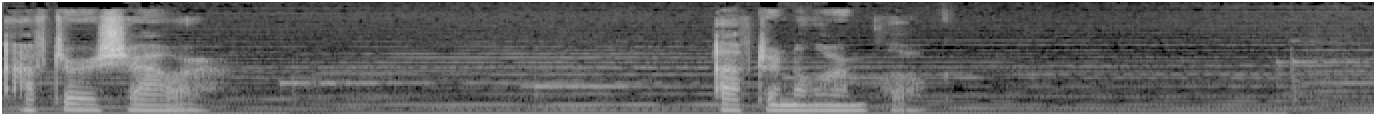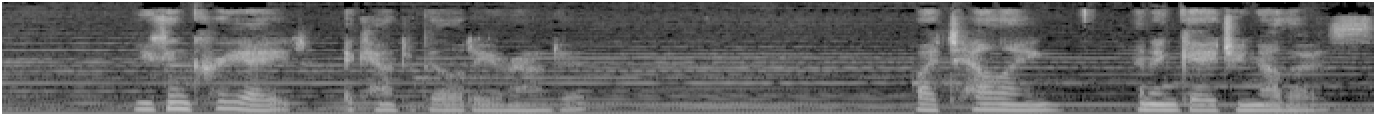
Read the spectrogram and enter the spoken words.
after a shower, after an alarm clock you can create accountability around it by telling and engaging others.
